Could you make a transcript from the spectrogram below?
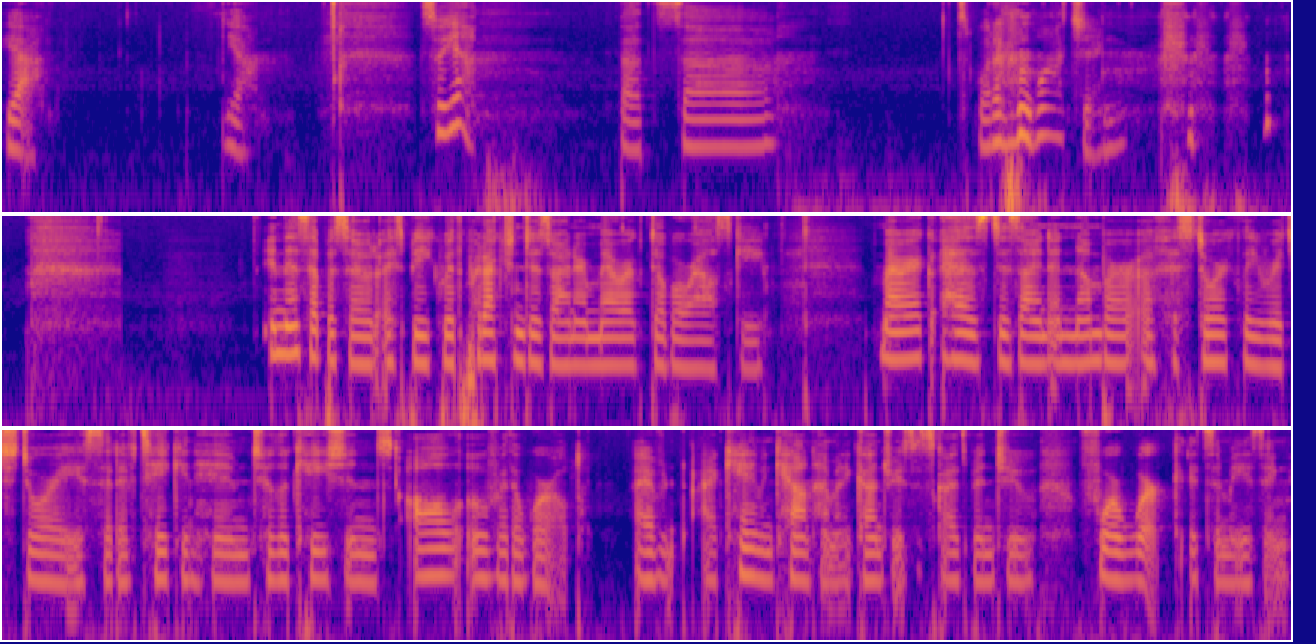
yeah. Yeah. So yeah, that's, uh, that's what I've been watching. In this episode, I speak with production designer Marek Dobrowolski. Marek has designed a number of historically rich stories that have taken him to locations all over the world. I haven't I can't even count how many countries this guy's been to for work. It's amazing.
